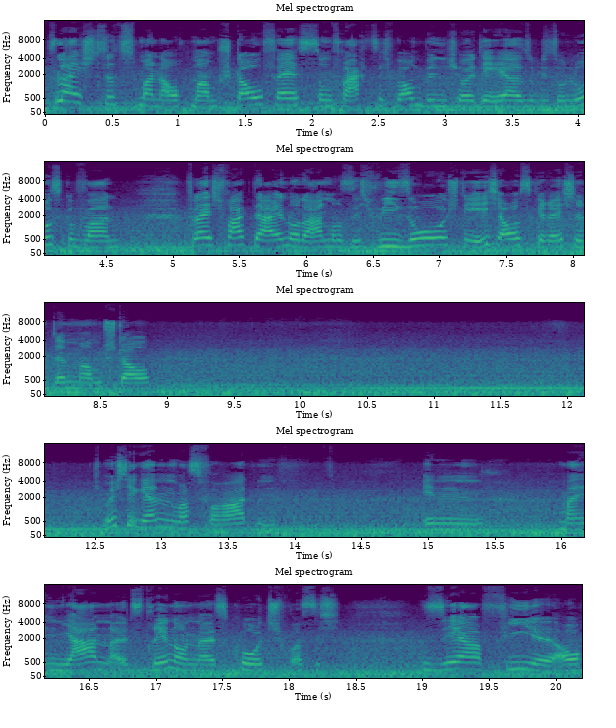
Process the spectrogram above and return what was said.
Vielleicht sitzt man auch mal im Stau fest und fragt sich, warum bin ich heute eher sowieso losgefahren. Vielleicht fragt der ein oder andere sich, wieso stehe ich ausgerechnet immer im Stau. Ich möchte gerne was verraten. In meinen Jahren als Trainer und als Coach, was ich sehr viel auch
